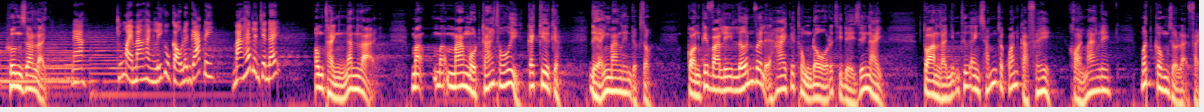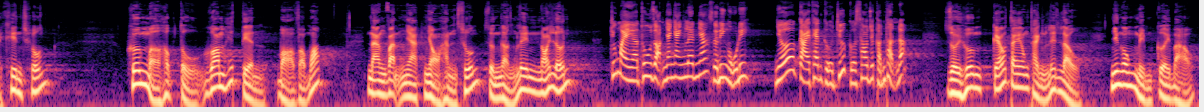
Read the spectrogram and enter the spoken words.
Hương ra lệnh, Nè, chúng mày mang hành lý của cậu lên gác đi, mang hết lên trên đấy. ông Thành ngăn lại. Mà, mà mang một cái thôi, cái kia kìa, để anh mang lên được rồi. Còn cái vali lớn với lại hai cái thùng đồ đó thì để dưới này. Toàn là những thứ anh sắm cho quán cà phê, khỏi mang lên. Mất công rồi lại phải khiên xuống. Hương mở hộc tủ, gom hết tiền, bỏ vào bóp. Nàng vặn nhạc nhỏ hẳn xuống rồi ngẩng lên nói lớn. Chúng mày à, thu dọn nhanh nhanh lên nhá, rồi đi ngủ đi. Nhớ cài then cửa trước cửa sau cho cẩn thận đó. Rồi Hương kéo tay ông Thành lên lầu Nhưng ông mỉm cười bảo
